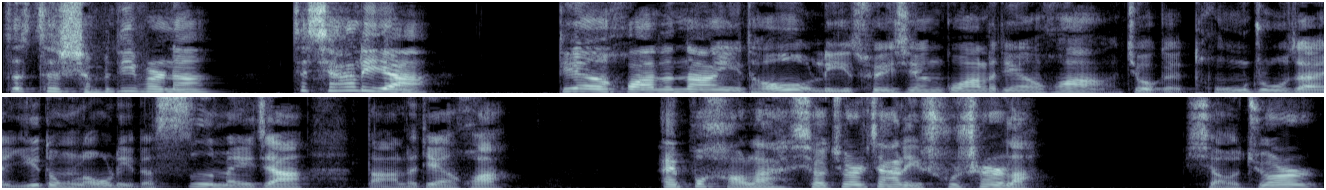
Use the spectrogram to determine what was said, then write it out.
在在什么地方呢？在家里呀。”电话的那一头，李翠仙挂了电话，就给同住在一栋楼里的四妹家打了电话。哎，不好了，小娟家里出事了。小娟儿，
